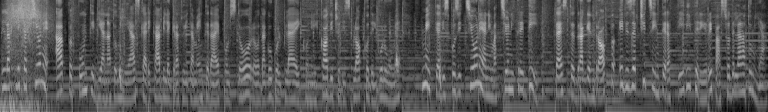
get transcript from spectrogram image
L'applicazione App Punti di Anatomia, scaricabile gratuitamente da Apple Store o da Google Play con il codice di sblocco del volume, mette a disposizione animazioni 3D, test drag and drop ed esercizi interattivi per il ripasso dell'anatomia.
